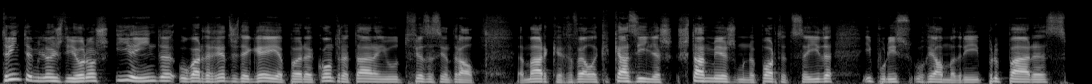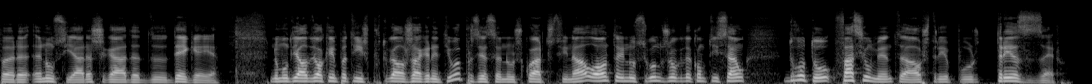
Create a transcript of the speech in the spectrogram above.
30 milhões de euros e ainda o guarda-redes de Gea para contratarem o defesa central. A marca revela que Casilhas está mesmo na porta de saída e por isso o Real Madrid prepara-se para anunciar a chegada de De Gea. No Mundial de Hockey em Patins, Portugal já garantiu a presença nos quartos de final. Ontem, no segundo jogo da competição, derrotou facilmente a Áustria por 13-0.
